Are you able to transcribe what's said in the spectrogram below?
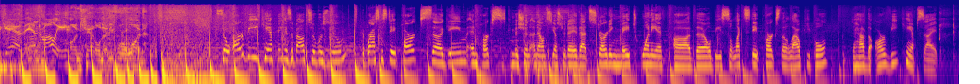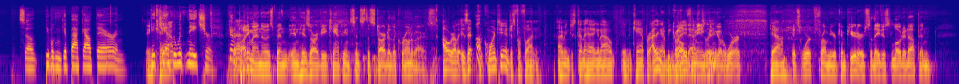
Big Party DeGan and Molly. on channel 94.1. So RV camping is about to resume. Nebraska State Parks uh, Game and Parks Commission announced yesterday that starting May 20th, uh, there'll be select state parks that allow people to have the RV campsite. So people can get back out there and, And get camp. camping with nature. I got a buddy of mine though who's been in his RV camping since the start of the coronavirus. Oh, really? Is that for oh. quarantine or just for fun? I mean, just kind of hanging out in the camper. I think that'd be great. Both. I mean, he actually. couldn't go to work. Yeah. It's work from your computer, so they just loaded up and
